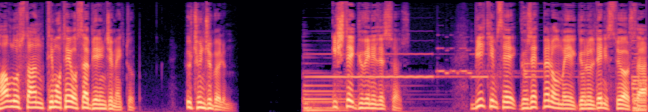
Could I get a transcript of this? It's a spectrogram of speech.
Pavlus'tan Timoteos'a birinci mektup. Üçüncü bölüm. İşte güvenilir söz. Bir kimse gözetmen olmayı gönülden istiyorsa,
